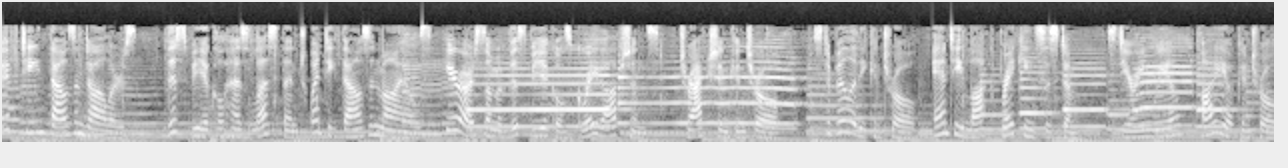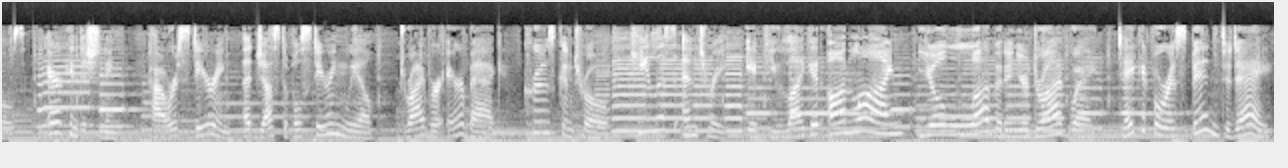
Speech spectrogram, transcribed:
$15,000. This vehicle has less than 20,000 miles. Here are some of this vehicle's great options. Traction control, stability control, anti-lock braking system, steering wheel, audio controls, air conditioning, power steering, adjustable steering wheel, driver airbag, cruise control, keyless entry. If you like it online, you'll love it in your driveway. Take it for a spin today.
